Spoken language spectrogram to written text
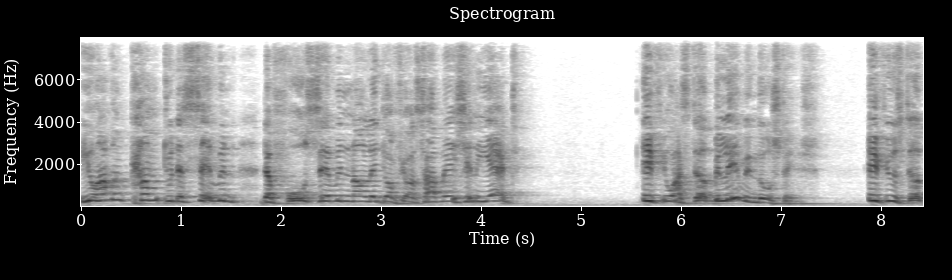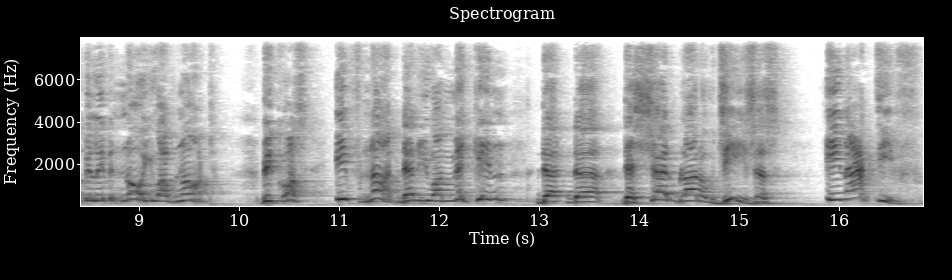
You haven't come to the saving, the full saving knowledge of your salvation yet. If you are still believing those things. If you still believe it, no, you have not. Because if not, then you are making the, the, the shed blood of Jesus inactive.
